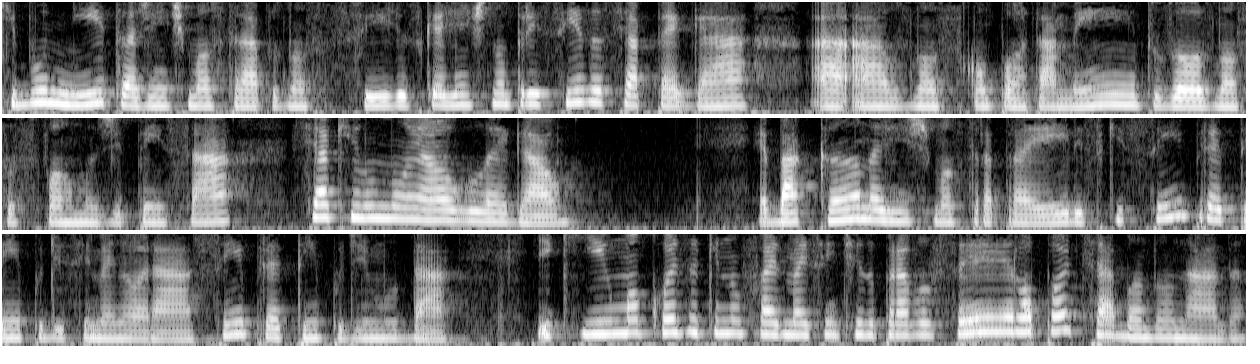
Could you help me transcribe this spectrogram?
Que bonito a gente mostrar para os nossos filhos que a gente não precisa se apegar a, aos nossos comportamentos ou às nossas formas de pensar se aquilo não é algo legal. É bacana a gente mostrar para eles que sempre é tempo de se melhorar, sempre é tempo de mudar e que uma coisa que não faz mais sentido para você, ela pode ser abandonada.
